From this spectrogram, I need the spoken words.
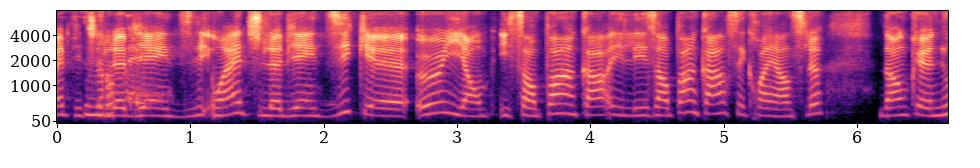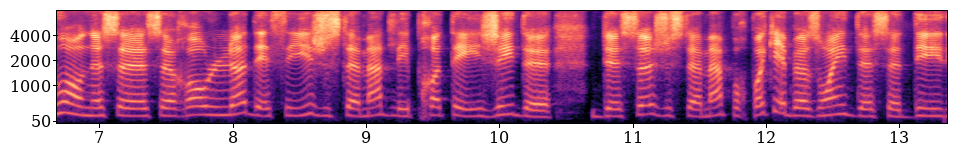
Oui, puis tu l'as bien dit. Ouais, tu l'as bien dit que eux, ils ont, ils sont pas encore, ils les ont pas encore ces croyances-là. Donc, euh, nous, on a ce, ce rôle-là d'essayer justement de les protéger de, de ça, justement, pour pas qu'il y ait besoin de se de,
